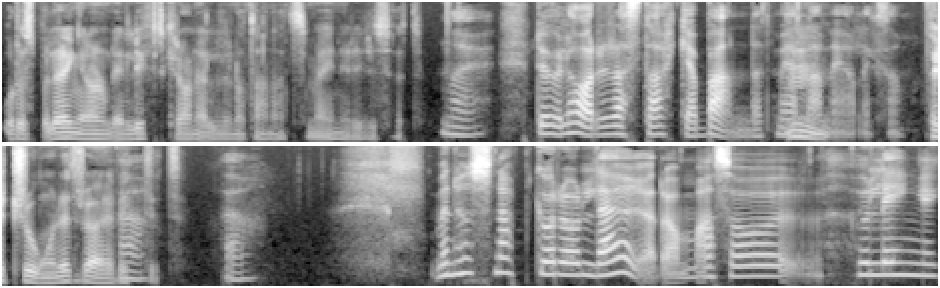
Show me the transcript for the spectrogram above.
och då spelar det ingen roll om det är en lyftkran eller något annat som är inne i ridhuset. Nej, du vill ha det där starka bandet mellan Mm. er liksom. Förtroende tror jag är Ja. viktigt. Ja. Men hur snabbt går det att lära dem? Alltså, hur länge...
